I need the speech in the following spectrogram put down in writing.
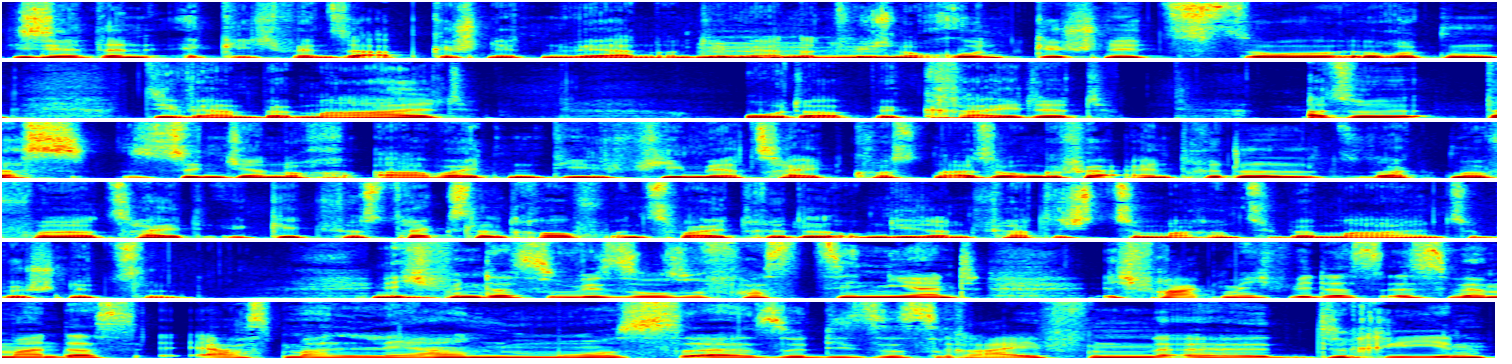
die sind ja dann eckig, wenn sie abgeschnitten werden. Und die werden natürlich noch rund geschnitzt, so Rücken, die werden bemalt oder bekreidet. Also das sind ja noch Arbeiten, die viel mehr Zeit kosten. Also ungefähr ein Drittel, sagt man, von der Zeit geht fürs Drechseln drauf und zwei Drittel, um die dann fertig zu machen, zu bemalen, zu beschnitzeln. Ich finde das sowieso so faszinierend. Ich frage mich, wie das ist, wenn man das erstmal lernen muss, also dieses Reifen äh, drehen,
